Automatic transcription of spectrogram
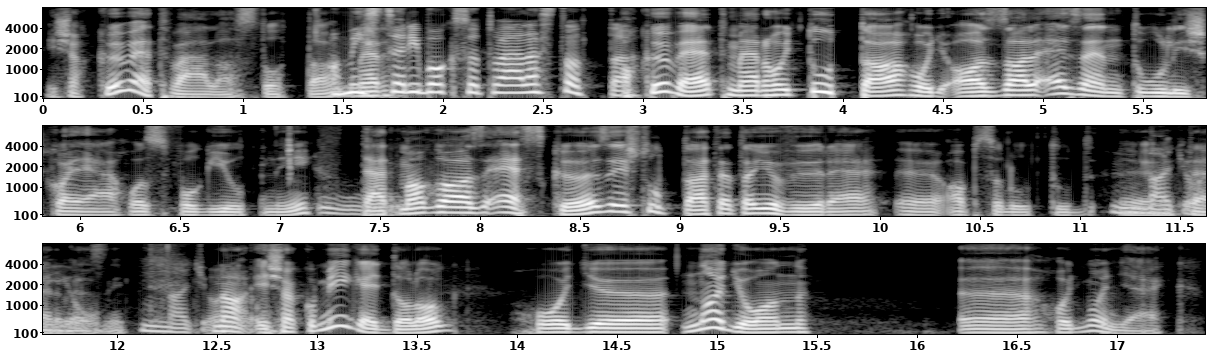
És a követ választotta, A mert mystery boxot választotta? a követ, mert hogy tudta, hogy azzal ezen túl is kajához fog jutni. Uh. Tehát maga az eszköz, és tudta, tehát a jövőre ö, abszolút tud ö, Nagyon tervezni. jó. Nagyon Na, jó. és akkor még egy dolog, hogy ö, nagyon, ö, hogy mondják,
